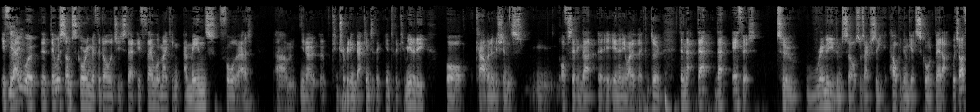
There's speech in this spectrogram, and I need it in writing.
if yeah. they were there were some scoring methodologies that if they were making amends for that, um, you know, contributing back into the into the community or carbon emissions mm, offsetting that in any way that they could do, then that that that effort to remedy themselves was actually helping them get scored better, which I,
